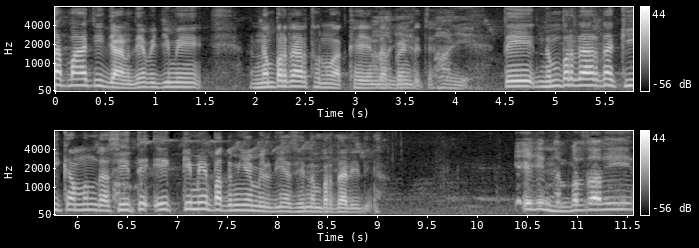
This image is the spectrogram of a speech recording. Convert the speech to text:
ਤਾਂ ਆਪਾਂ ਆਹ ਚੀਜ਼ ਜਾਣਦੇ ਆ ਵੀ ਜਿਵੇਂ ਨੰਬਰਦਾਰ ਤੁਹਾਨੂੰ ਆਖਿਆ ਜਾਂਦਾ ਪਿੰਡ 'ਚ। ਹਾਂਜੀ। ਤੇ ਨੰਬਰਦਾਰ ਦਾ ਕੀ ਕੰਮ ਹੁੰਦਾ ਸੀ ਤੇ ਇਹ ਕਿਵੇਂ ਪਦਵੀਆਂ ਮਿਲਦੀਆਂ ਸੀ ਨੰਬਰਦਾਰੀ ਦੀਆਂ? ਇਹ ਜੀ ਨੰਬਰਦਾਰੀ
